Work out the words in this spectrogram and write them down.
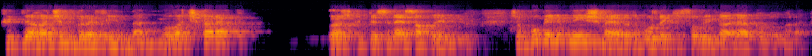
kütle hacim grafiğinden yola çıkarak öz kütlesini hesaplayabiliyorum. Şimdi bu benim ne işime yaradı buradaki soruyla alakalı olarak?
